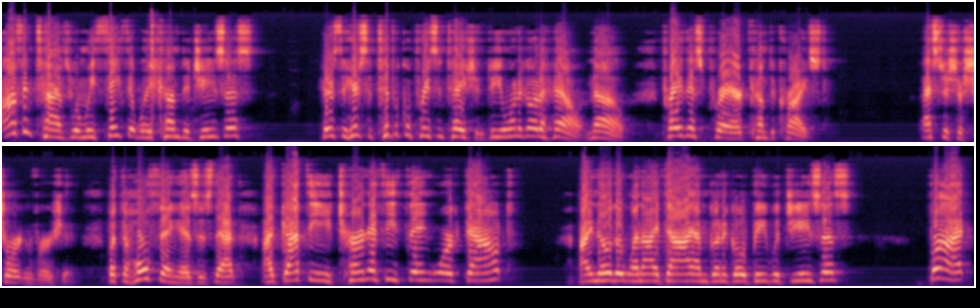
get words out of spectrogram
Oftentimes when we think that when we come to Jesus, here's the, here's the typical presentation. Do you want to go to hell? No. Pray this prayer, come to Christ. That's just a shortened version. But the whole thing is, is that I've got the eternity thing worked out. I know that when I die, I'm going to go be with Jesus. But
